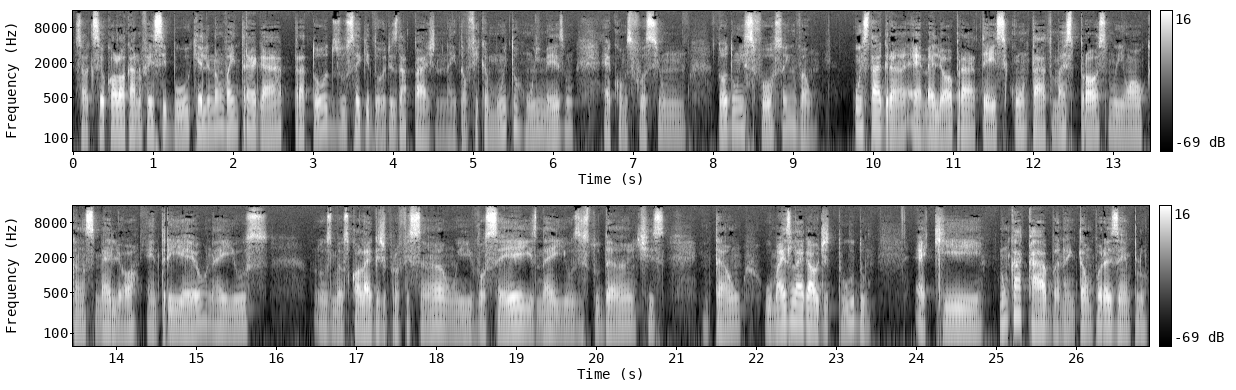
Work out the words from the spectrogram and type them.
Só que se eu colocar no Facebook, ele não vai entregar para todos os seguidores da página. Né, então fica muito ruim mesmo. É como se fosse um todo um esforço em vão. O Instagram é melhor para ter esse contato mais próximo e um alcance melhor entre eu né, e os, os meus colegas de profissão e vocês né, e os estudantes. Então, o mais legal de tudo é que nunca acaba. Né? Então, por exemplo,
